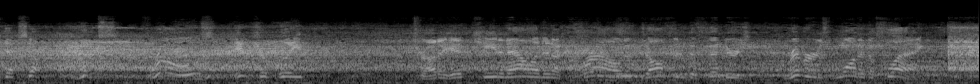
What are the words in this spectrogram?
Steps up. Looks. Throws. Incomplete. Trying to hit Keenan Allen in a crowd of Dolphin defenders. Rivers wanted a flag.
